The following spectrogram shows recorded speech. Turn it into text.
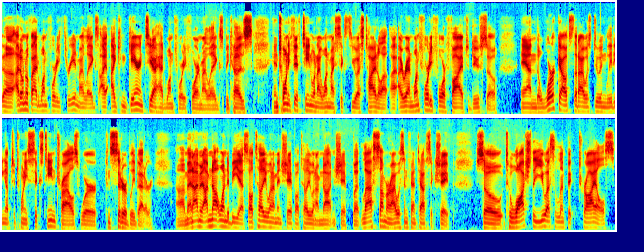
Uh, I don't know if I had 143 in my legs. I, I can guarantee I had 144 in my legs because in 2015, when I won my sixth U.S. title, I, I ran 144.5 to do so. And the workouts that I was doing leading up to 2016 trials were considerably better. Um, and I'm, I'm not one to BS. I'll tell you when I'm in shape. I'll tell you when I'm not in shape. But last summer, I was in fantastic shape. So to watch the U.S. Olympic trials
